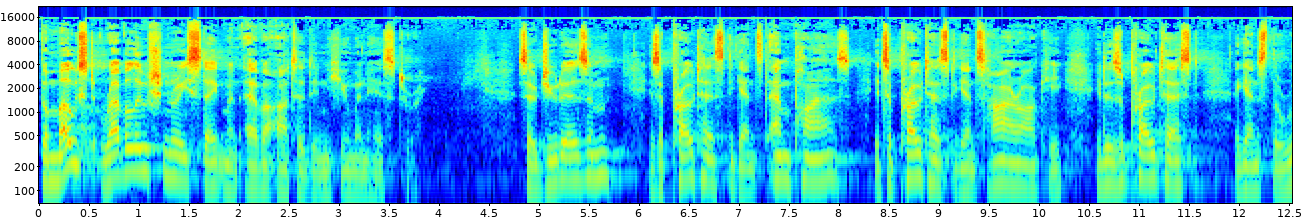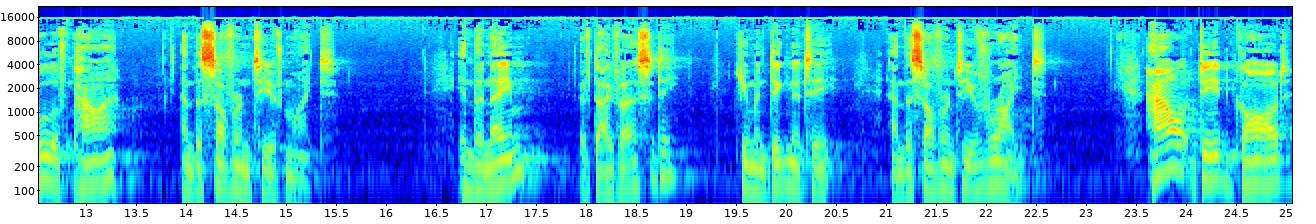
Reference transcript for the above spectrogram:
the most revolutionary statement ever uttered in human history. So, Judaism is a protest against empires, it's a protest against hierarchy, it is a protest against the rule of power and the sovereignty of might. In the name of diversity, human dignity, and the sovereignty of right. How did God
